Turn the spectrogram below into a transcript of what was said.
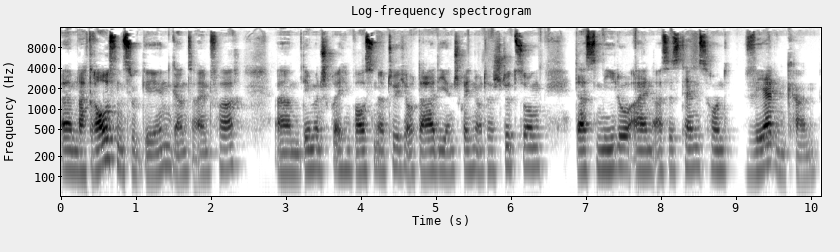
ähm, nach draußen zu gehen, ganz einfach. Ähm, dementsprechend brauchst du natürlich auch da die entsprechende Unterstützung, dass Milo ein Assistenzhund werden kann.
